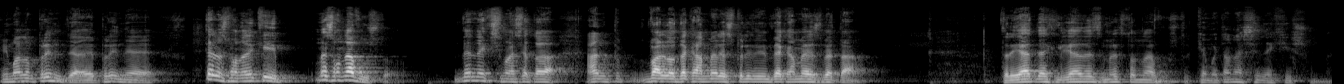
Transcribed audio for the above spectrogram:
Ή μάλλον πριν, ε, πριν ε, τέλος πάντων εκεί, μέσα στον Αύγουστο. Δεν έχει σημασία τώρα αν βάλω 10 μέρες πριν ή 10 μέρες μετά. 30.000 μέχρι τον Αύγουστο και μετά να συνεχίσουμε.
